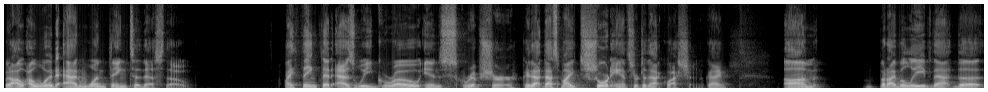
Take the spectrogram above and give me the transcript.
But I, I would add one thing to this though. I think that as we grow in Scripture, okay, that, that's my short answer to that question. Okay, um, but I believe that the,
